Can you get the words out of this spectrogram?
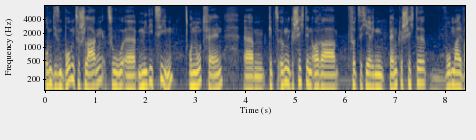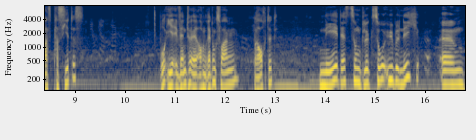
um diesen Bogen zu schlagen zu äh, Medizin und Notfällen. Ähm, Gibt es irgendeine Geschichte in eurer 40-jährigen Bandgeschichte, wo mal was passiert ist? Wo ihr eventuell auch einen Rettungswagen brauchtet? Nee, das zum Glück so übel nicht. Ähm,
